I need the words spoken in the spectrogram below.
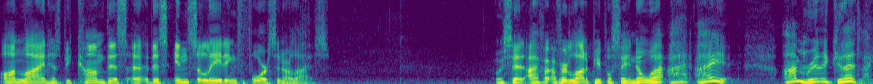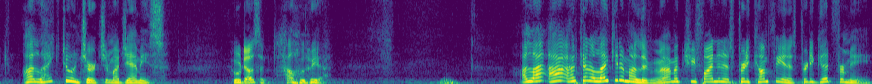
online has become this, uh, this insulating force in our lives. We said, I've, I've heard a lot of people say, you know what? I, I, I'm really good. Like, I like doing church in my jammies. Who doesn't? Hallelujah. I, li- I, I kind of like it in my living room. I'm actually finding it's pretty comfy and it's pretty good for me.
